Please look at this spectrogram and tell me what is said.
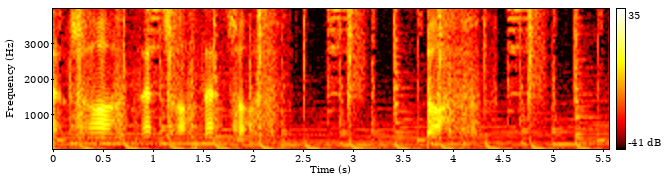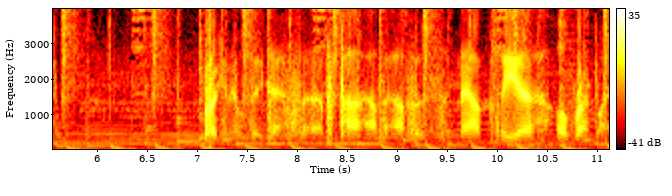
That's off, that's off, that's off. Off. Broken Hill CTAF, uh, Par Alpha Alpha's now clear of runway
